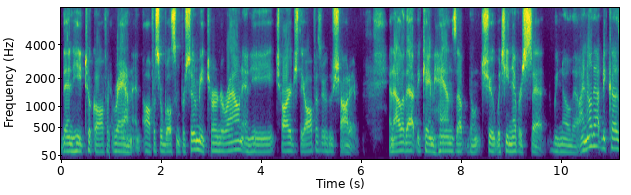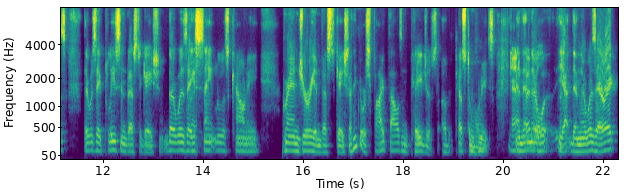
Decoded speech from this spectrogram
Then he took off and ran. And Officer Wilson pursued him. He turned around and he charged the officer who shot him. And out of that became hands up, don't shoot, which he never said. We know that. I know that because there was a police investigation. There was a right. St. Louis County grand jury investigation. I think there was 5,000 pages of testimonies. Mm-hmm. And, and then federal. there was, yeah, then there was Eric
